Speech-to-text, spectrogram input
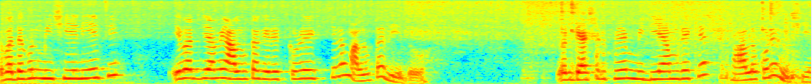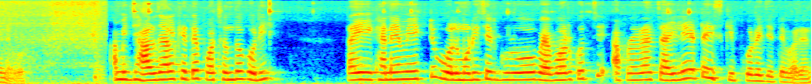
এবার দেখুন মিশিয়ে নিয়েছি। এবার যে আমি আলুটা গ্রেট করে রেখেছিলাম, আলুটা দিয়ে দেবো। এবার গ্যাসের ফ্লেম মিডিয়াম রেখে ভালো করে মিশিয়ে নেব। আমি ঝাল ঝাল খেতে পছন্দ করি। তাই এখানে আমি একটু গোলমরিচের গুঁড়ো ব্যবহার করছি। আপনারা চাইলে এটা স্কিপ করে যেতে পারেন।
